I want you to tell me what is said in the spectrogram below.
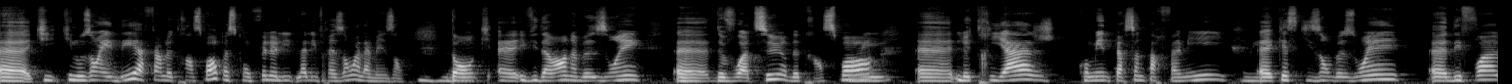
euh, qui, qui nous ont aidés à faire le transport parce qu'on fait le la livraison à la maison. Mhm. Donc, euh, évidemment, on a besoin euh, de voitures, de transport, Oui, euh, le triage, combien de personnes par famille, oui. euh, qu'est-ce qu'ils ont besoin. Euh, des fois,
